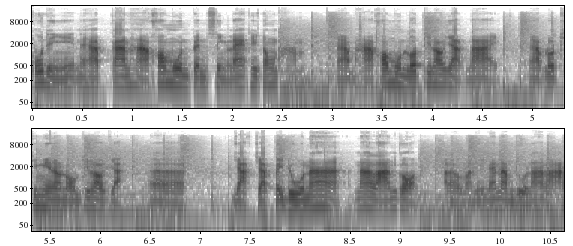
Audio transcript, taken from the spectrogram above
พูดอย่างนี้นะครับ การหาข้อมูลเป็นสิ่งแรกที่ต้องทำนะครับ หาข้อมูลรถที่เราอยากได้นะครับ รถที่มีแนวโน้มที่เราอยากเอ่ออยากจะไปดูหน้าหน้าร้านก่อนอะไรประมาณนี้แนะนำดูหน้าร้าน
